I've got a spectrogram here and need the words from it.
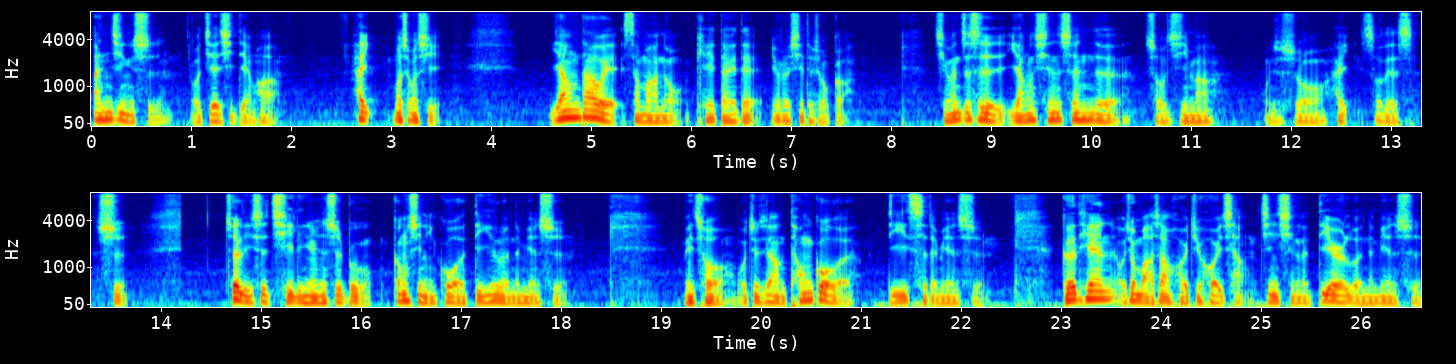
安静时，我接起电话：“嗨，もしもし，杨大卫様の携帯でよろしいでしょうか？ 请问这是杨先生的手机吗？”我就说：“嗨，そうです，是。”这里是麒麟人事部，恭喜你过了第一轮的面试。没错，我就这样通过了第一次的面试。隔天，我就马上回去会场进行了第二轮的面试。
